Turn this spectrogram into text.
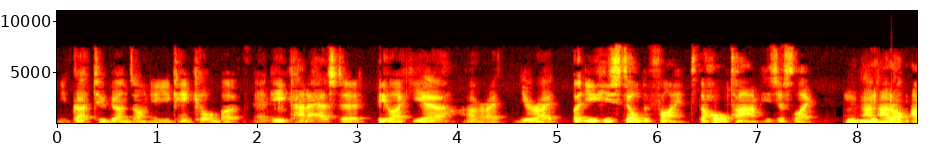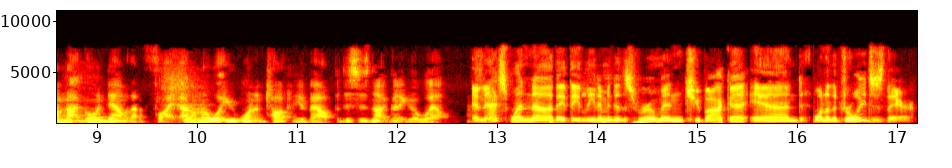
you've got two guns on you. You can't kill them both." And he kind of has to be like, "Yeah, all right, you're right." But you, he's still defiant the whole time. He's just like, I, "I don't, I'm not going down without a fight. I don't know what you want to talk to me about, but this is not going to go well." And that's when uh, they they lead him into this room, and Chewbacca and one of the droids is there,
